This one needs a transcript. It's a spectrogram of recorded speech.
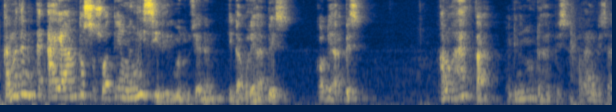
Karena kan kekayaan itu sesuatu yang mengisi diri manusia dan tidak boleh habis. Kalau dia habis, kalau harta ya dengan mudah habis. Orang bisa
